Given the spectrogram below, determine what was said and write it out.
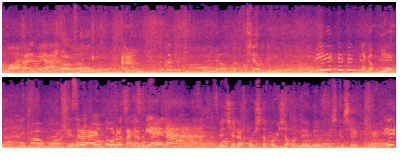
Opo, akala ko yan. Ako. Si Arturo. Taga Vienna. Opo, si Sir Arturo, taga Vienna. Siya na, pawis na pawis ako. Nervous kasi ako eh.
